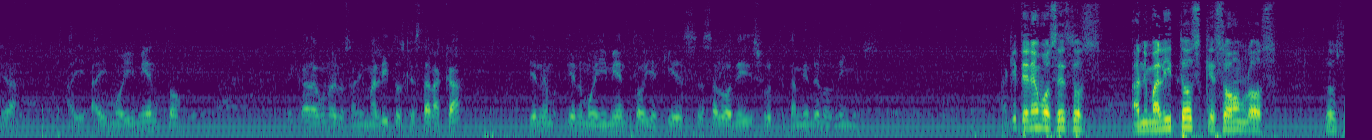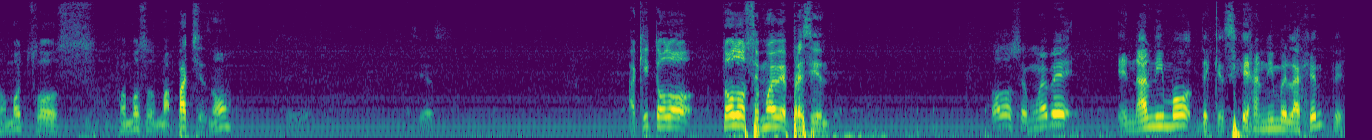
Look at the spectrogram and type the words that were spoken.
Mira, hay, hay, movimiento de cada uno de los animalitos que están acá. Tiene, tiene movimiento y aquí es, es algo de disfrute también de los niños. Aquí tenemos estos animalitos que son los, los famosos, famosos mapaches, ¿no? Sí, así es. Aquí todo, todo se mueve, presidente. Todo se mueve en ánimo de que se anime la gente,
